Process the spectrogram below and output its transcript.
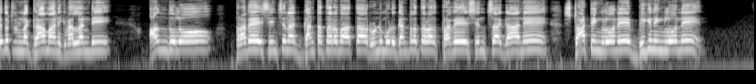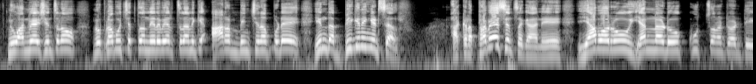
ఎదుటిన్న గ్రామానికి వెళ్ళండి. అందులో ప్రవేశించిన గంట తర్వాత రెండు మూడు గంటల తర్వాత ప్రవేశించగానే స్టార్టింగ్లోనే బిగినింగ్లోనే నువ్వు అన్వేషించడం నువ్వు ప్రభు చిత్తం నెరవేర్చడానికి ఆరంభించినప్పుడే ఇన్ ద బిగినింగ్ ఇట్ సెల్ఫ్ అక్కడ ప్రవేశించగానే ఎవరు ఎన్నడూ కూర్చున్నటువంటి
